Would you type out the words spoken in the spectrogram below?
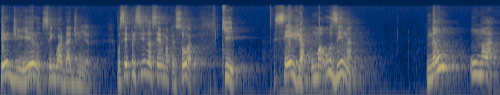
ter dinheiro sem guardar dinheiro. Você precisa ser uma pessoa que seja uma usina, não uma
